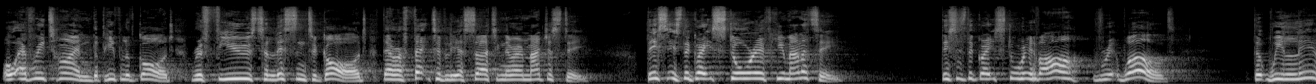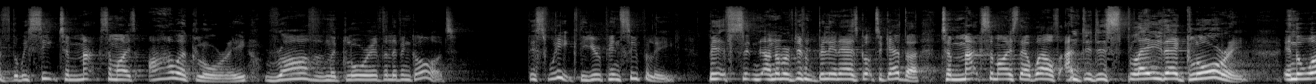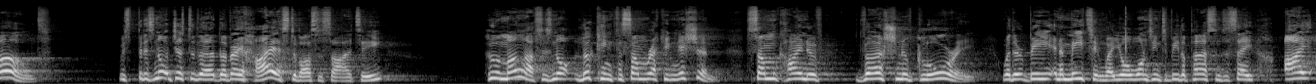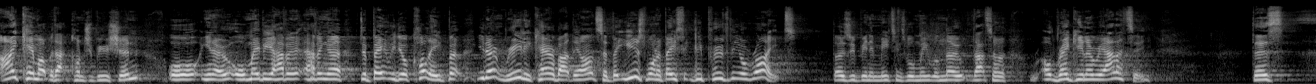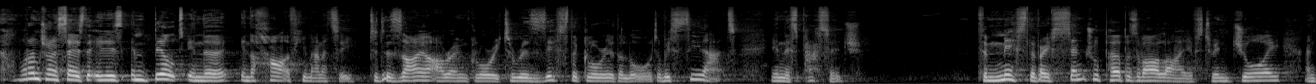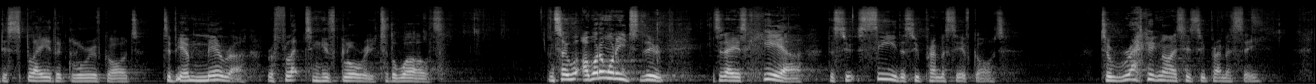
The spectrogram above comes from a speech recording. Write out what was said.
Or every time the people of God refuse to listen to God, they're effectively asserting their own majesty. This is the great story of humanity. This is the great story of our world. That we live, that we seek to maximize our glory rather than the glory of the living God. This week, the European Super League, a number of different billionaires got together to maximize their wealth and to display their glory in the world. But it's not just to the, the very highest of our society. Who among us is not looking for some recognition, some kind of version of glory? Whether it be in a meeting where you're wanting to be the person to say, I, I came up with that contribution, or, you know, or maybe you're having, having a debate with your colleague, but you don't really care about the answer, but you just want to basically prove that you're right. Those who've been in meetings with me will know that's a, a regular reality. There's what I'm trying to say is that it is inbuilt in the, in the heart of humanity to desire our own glory, to resist the glory of the Lord. And we see that in this passage. To miss the very central purpose of our lives, to enjoy and display the glory of God, to be a mirror reflecting his glory to the world. And so, what I want you to do today is hear, the, see the supremacy of God, to recognize his supremacy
